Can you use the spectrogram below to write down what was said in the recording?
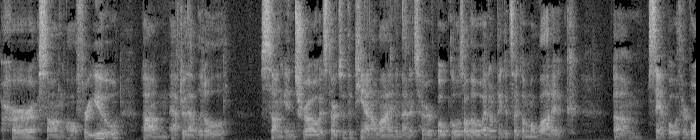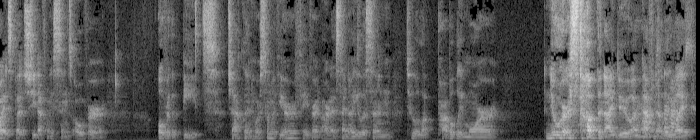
her song "All for You," um, after that little sung intro, it starts with the piano line and then it's her vocals. Although I don't think it's like a melodic um, sample with her voice, but she definitely sings over over the beats. Jacqueline, who are some of your favorite artists? I know you listen to a lot, probably more newer stuff than I do. I'm Perhaps, definitely perhaps. like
